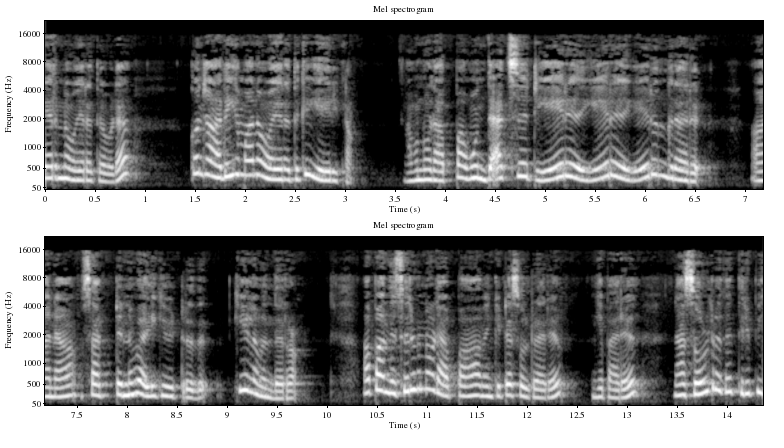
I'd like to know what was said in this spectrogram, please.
ஏறின உயரத்தை விட கொஞ்சம் அதிகமான உயரத்துக்கு ஏறிட்டான். அவனோட அப்பாவும் தட்ஸ் இட் ஏறு ஏறு ஏறுங்கிறாரு. ஆனால் சட்டுன்னு வழுக்கி விட்டுருது. கீழே வந்துடுறான். அப்போ அந்த சிறுவனோட அப்பா அவன் கிட்ட சொல்கிறாரு இங்கே பாரு நான் சொல்கிறத திருப்பி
